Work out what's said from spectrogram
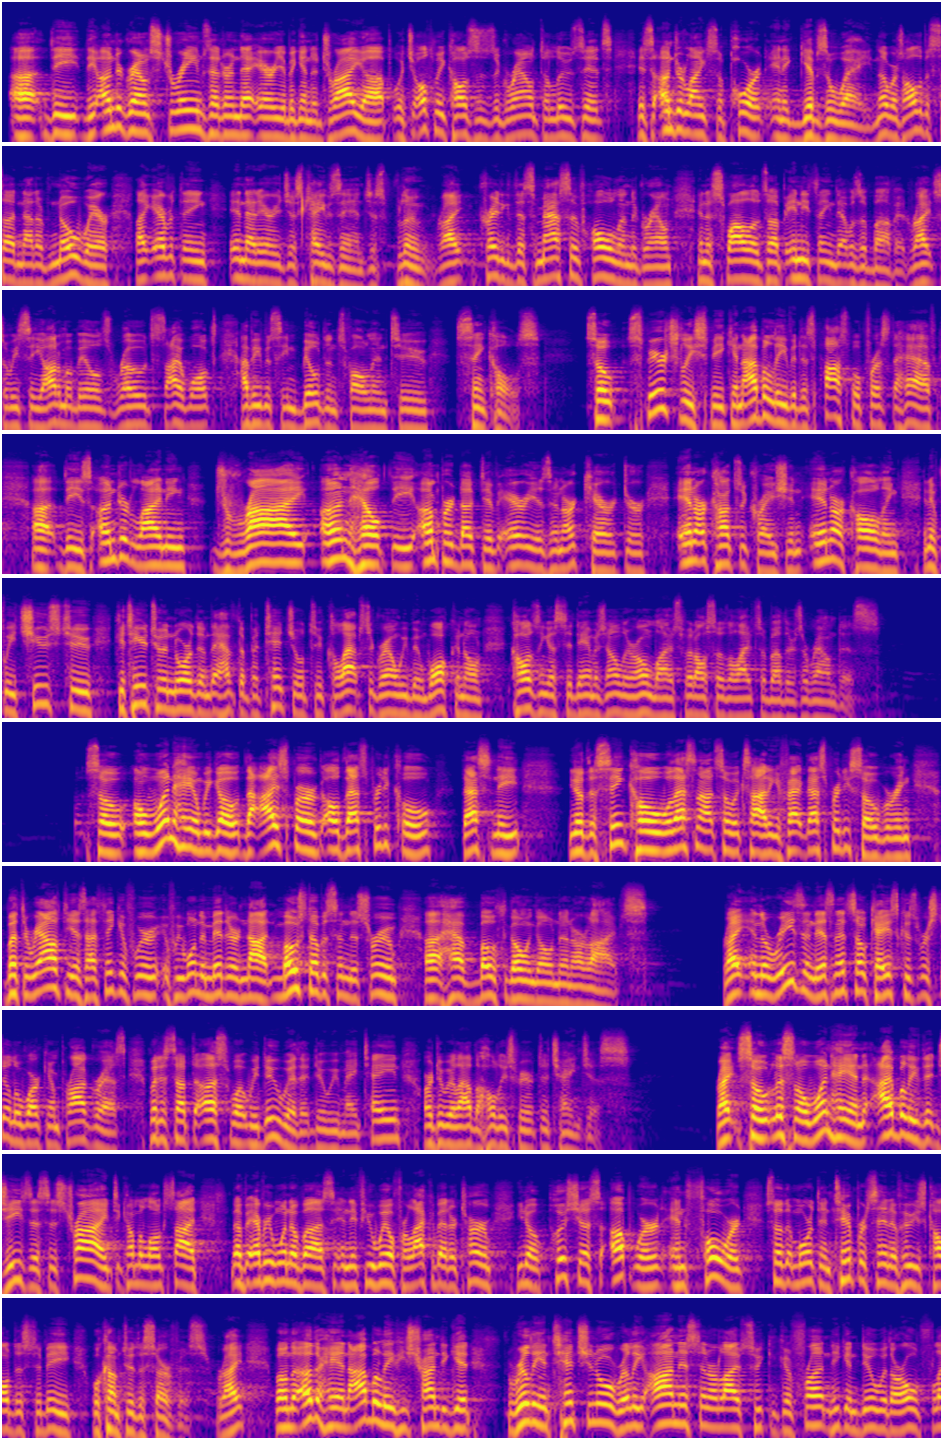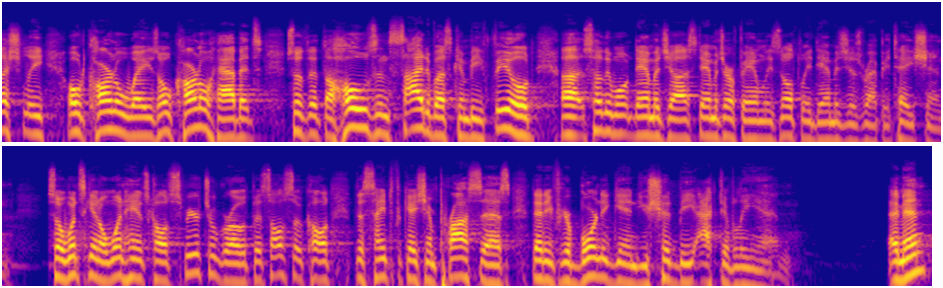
uh, the, the underground streams that are in that area begin to dry up, which ultimately causes the ground to lose its, its underlying support and it gives away. In other words, all of a sudden, out of nowhere, like everything in that area just caves in, just bloom, right? Creating this massive hole in the ground and it swallows up anything that was above it, right? So we see automobiles, roads, sidewalks. I've even seen buildings fall into sinkholes. So, spiritually speaking, I believe it is possible for us to have uh, these underlining, dry, unhealthy, unproductive areas in our character, in our consecration, in our calling. And if we choose to continue to ignore them, they have the potential to collapse the ground we've been walking on, causing us to damage not only our own lives, but also the lives of others around us. So, on one hand, we go, the iceberg, oh, that's pretty cool, that's neat. You know, the sinkhole, well, that's not so exciting. In fact, that's pretty sobering. But the reality is, I think if, we're, if we want to admit it or not, most of us in this room uh, have both going on in our lives. Right? And the reason is, and it's okay, is because we're still a work in progress. But it's up to us what we do with it. Do we maintain or do we allow the Holy Spirit to change us? Right? So, listen, on one hand, I believe that Jesus is trying to come alongside of every one of us, and if you will, for lack of a better term, you know, push us upward and forward so that more than 10% of who He's called us to be will come to the surface, right? But on the other hand, I believe He's trying to get really intentional, really honest in our lives so he can confront and he can deal with our old fleshly, old carnal ways, old carnal habits, so that the holes inside of us can be filled uh, so they won't damage us, damage our families, and ultimately damage his reputation. So, once again, on one hand, it's called spiritual growth, but it's also called the sanctification process that if you're born again, you should be actively in. Amen?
